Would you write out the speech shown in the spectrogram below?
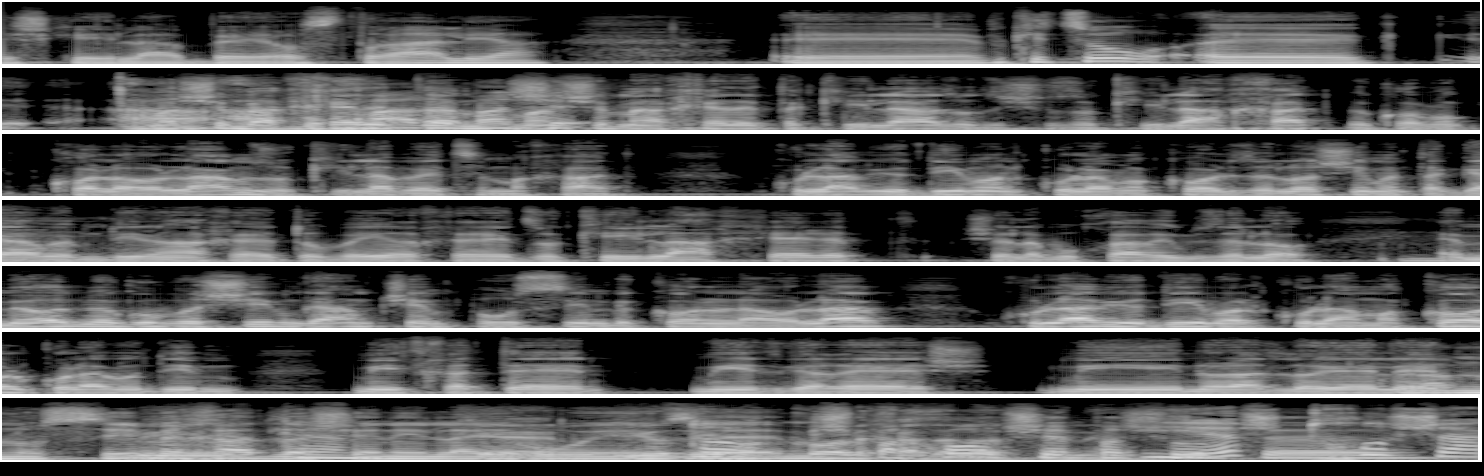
יש קהילה באוסטרליה. אה, בקיצור, אה, מה שמאחד, את, הבוכרה, ה- מה מה ש- שמאחד את הקהילה הזאת שזו קהילה אחת בכל כל העולם, זו קהילה בעצם אחת. כולם יודעים על כולם הכל, זה לא שאם אתה גר במדינה אחרת או בעיר אחרת, זו קהילה אחרת של הבוכרים, זה לא. הם מאוד מגובשים גם כשהם פורסים בכל העולם, כולם יודעים על כולם הכל, כולם יודעים מי התחתן, מי התגרש, מי נולד לו ילד. כולם נוסעים מי... אחד כן. לשני כן, לאירועים, זה משפחות. שפשוט... יש אה, תחושה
